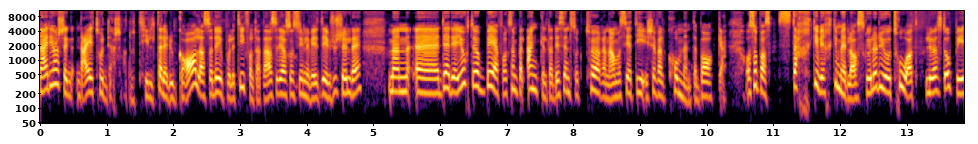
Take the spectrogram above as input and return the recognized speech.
nei, de har ikke, nei, jeg tror det har ikke vært noe tiltale. Er du gal? Altså, det er jo politifolk, dette her, så de har sannsynligvis, de er jo ikke skyldige. Men eh, det de har gjort, er å be eksempel enkelte av disse instruktørene om å si at de ikke er velkommen tilbake. Og såpass sterke virkemidler skulle du jo tro at løste opp i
